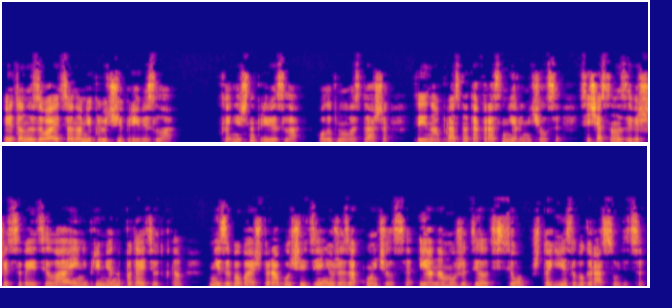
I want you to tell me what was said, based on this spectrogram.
Это называется, она мне ключи привезла. «Конечно, привезла», – улыбнулась Даша. «Ты и напрасно так разнервничался. Сейчас она завершит свои дела и непременно подойдет к нам. Не забывай, что рабочий день уже закончился, и она может делать все, что ей заблагорассудится».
